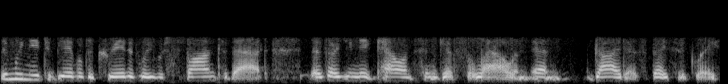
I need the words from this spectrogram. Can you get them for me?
Then we need to be able to creatively respond to that as our unique talents and gifts allow and, and guide us, basically.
